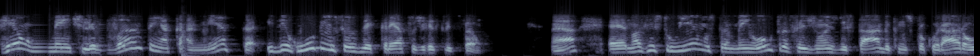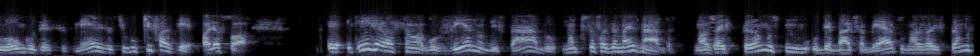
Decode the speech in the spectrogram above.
realmente levantem a caneta e derrubem os seus decretos de restrição. Né? É, nós instruímos também outras regiões do estado que nos procuraram ao longo desses meses, tipo, o que fazer? Olha só, é, em relação ao governo do Estado, não precisa fazer mais nada. Nós já estamos com o debate aberto, nós já estamos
